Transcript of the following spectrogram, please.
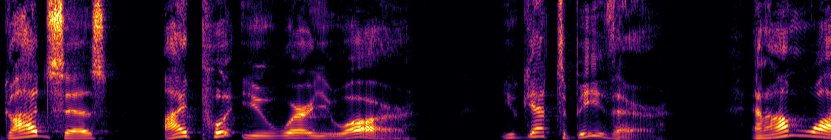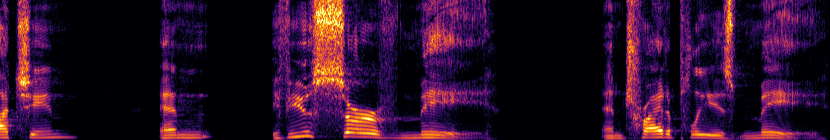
God says, I put you where you are. You get to be there. And I'm watching, and if you serve me and try to please me,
